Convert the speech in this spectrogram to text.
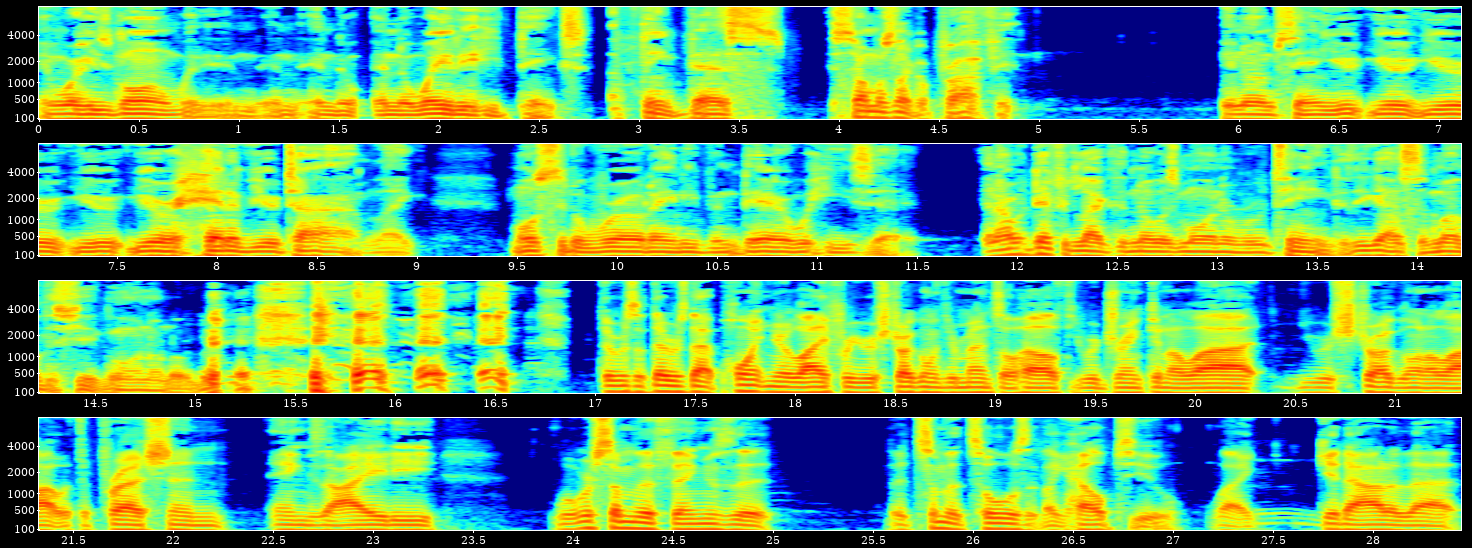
and where he's going with it and, and, and the and the way that he thinks. I think that's it's almost like a prophet. You know what I'm saying? You're you're you're you're you're ahead of your time. Like most of the world ain't even there where he's at. And I would definitely like to know his morning routine because he got some other shit going on over there. there was a, there was that point in your life where you were struggling with your mental health. You were drinking a lot. You were struggling a lot with depression anxiety. What were some of the things that that some of the tools that like helped you like get out of that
